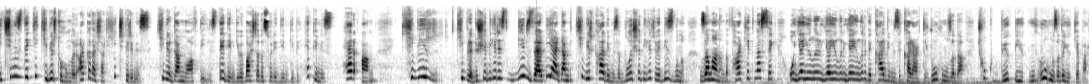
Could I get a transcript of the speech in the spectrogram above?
İçimizdeki kibir tohumları arkadaşlar hiçbirimiz kibirden muaf değiliz. Dediğim gibi başta da söylediğim gibi hepimiz her an kibir kibre düşebiliriz. Bir zer bir yerden bir kibir kalbimize bulaşabilir ve biz bunu zamanında fark etmezsek o yayılır, yayılır, yayılır ve kalbimizi karartır. Ruhumuza da çok büyük bir yük, ruhumuza da yük yapar.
